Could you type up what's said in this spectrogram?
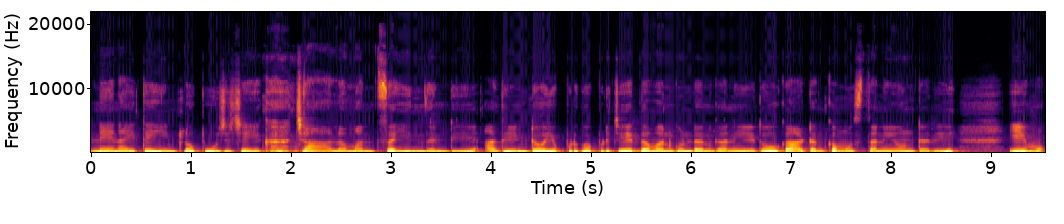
నేనైతే ఇంట్లో పూజ చేయక చాలా మంత్స్ అయ్యిందండి. అదేంటో ఎప్పటికప్పుడు చేద్దాం అనుకుంటాను కానీ ఏదో ఒక ఆటంకం వస్తూనే ఉంటుంది. ఏమో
